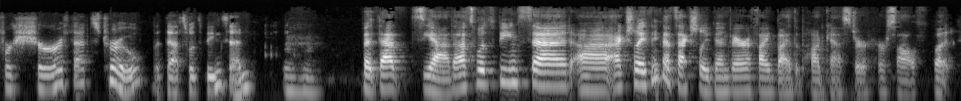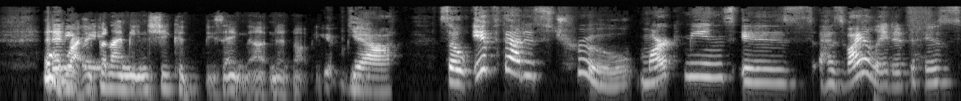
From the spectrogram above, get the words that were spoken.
for sure if that's true, but that's what's being said. Mhm. But that's yeah, that's what's being said. Uh, actually, I think that's actually been verified by the podcaster herself. But Well, right, rate, but I mean, she could be saying that and it not be. yeah. So if that is true, Mark Means is has violated his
